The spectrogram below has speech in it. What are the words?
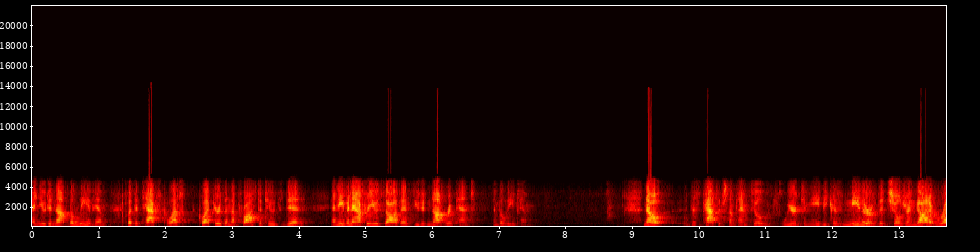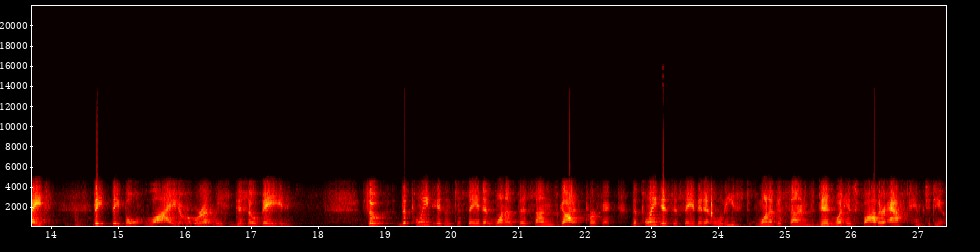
and you did not believe him, but the tax collectors and the prostitutes did. And even after you saw this, you did not repent and believe him. Now, this passage sometimes feels weird to me because neither of the children got it right. They, they both lied or, or at least disobeyed. So the point isn't to say that one of the sons got it perfect. The point is to say that at least one of the sons did what his father asked him to do.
